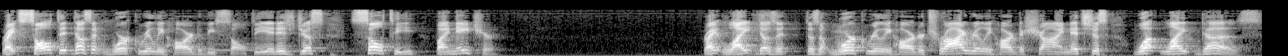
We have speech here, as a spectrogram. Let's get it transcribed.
Right? Salt, it doesn't work really hard to be salty. It is just salty by nature. Right? Light doesn't, doesn't work really hard or try really hard to shine. It's just what light does.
